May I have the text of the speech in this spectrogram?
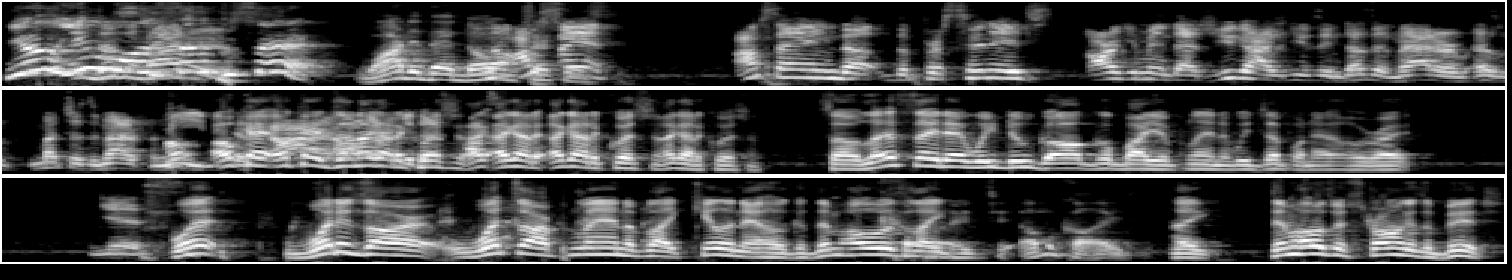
You you doesn't won matter. seven percent. Why did that dog No, I'm check saying, us? I'm saying the the percentage argument that you guys are using doesn't matter as much as it matters for Oh, me. okay, because okay, John. I got a question. I, I got, a, I got a question. I got a question. So let's say that we do all go by your plan and we jump on that hoe, right? Yes. What, what is our, what's our plan of like killing that hoe? Because them hoes Call like, AJ. I'm gonna call AJ. like them hoes are strong as a bitch.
